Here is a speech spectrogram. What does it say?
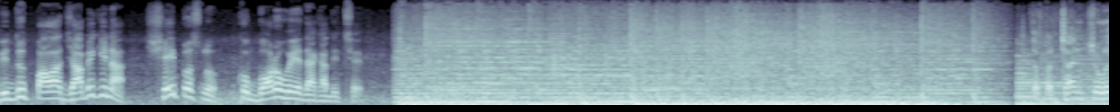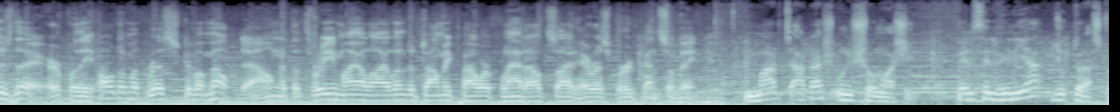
বিদ্যুৎ পাওয়া যাবে কিনা সেই প্রশ্ন খুব বড় হয়ে দেখা দিচ্ছে The potential is there for the ultimate risk of a meltdown at the Three Mile Island Atomic Power Plant outside Harrisburg, Pennsylvania. March আঠাশ উনিশশো উনআশি পেনসিলভেনিয়া যুক্তরাষ্ট্র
